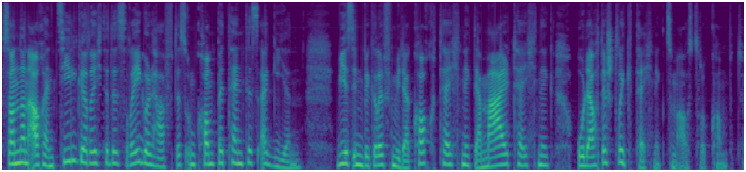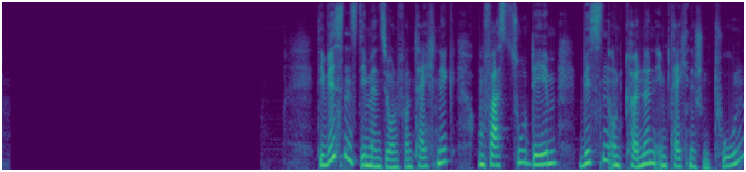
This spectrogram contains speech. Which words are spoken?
sondern auch ein zielgerichtetes, regelhaftes und kompetentes Agieren, wie es in Begriffen wie der Kochtechnik, der Maltechnik oder auch der Stricktechnik zum Ausdruck kommt. Die Wissensdimension von Technik umfasst zudem Wissen und Können im technischen Tun,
